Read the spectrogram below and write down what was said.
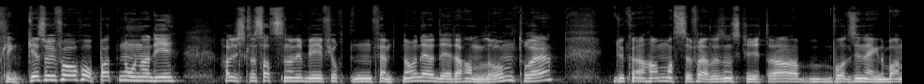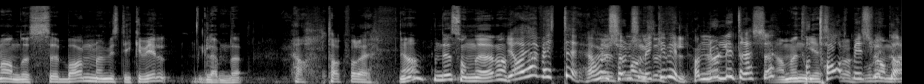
flinke. Så vi får håpe at noen av de har lyst til å satse når de blir 14-15 år. Det er jo det det handler om, tror jeg. Du kan ha masse foreldre som skryter av både sine egne barn og andres barn, men hvis de ikke vil, glem det. Ja, takk for det. Ja, men det er sånn det er, da. Ja, jeg vet det! Jeg har jo en sønn som ikke vil. vil. Har null interesse. Ja, Totalt mislykka.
